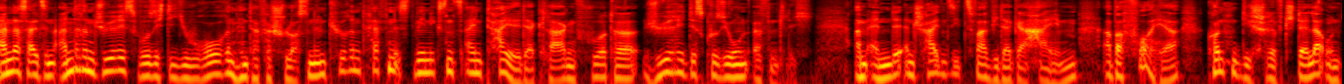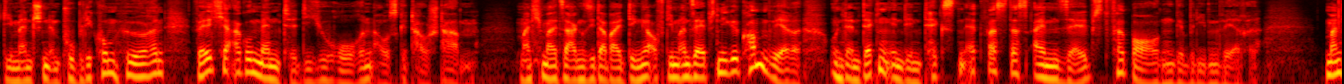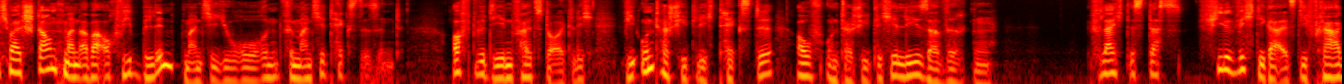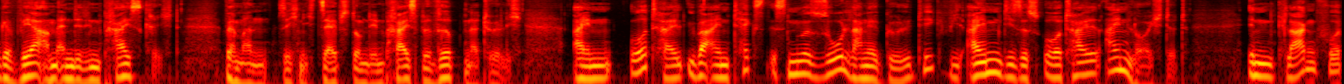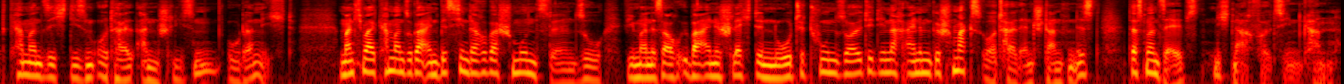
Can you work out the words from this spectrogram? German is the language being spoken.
Anders als in anderen Jurys, wo sich die Juroren hinter verschlossenen Türen treffen, ist wenigstens ein Teil der Klagenfurter Jurydiskussion öffentlich. Am Ende entscheiden sie zwar wieder geheim, aber vorher konnten die Schriftsteller und die Menschen im Publikum hören, welche Argumente die Juroren ausgetauscht haben. Manchmal sagen sie dabei Dinge, auf die man selbst nie gekommen wäre, und entdecken in den Texten etwas, das einem selbst verborgen geblieben wäre. Manchmal staunt man aber auch, wie blind manche Juroren für manche Texte sind. Oft wird jedenfalls deutlich, wie unterschiedlich Texte auf unterschiedliche Leser wirken. Vielleicht ist das viel wichtiger als die Frage, wer am Ende den Preis kriegt, wenn man sich nicht selbst um den Preis bewirbt natürlich. Ein Urteil über einen Text ist nur so lange gültig, wie einem dieses Urteil einleuchtet. In Klagenfurt kann man sich diesem Urteil anschließen oder nicht. Manchmal kann man sogar ein bisschen darüber schmunzeln, so wie man es auch über eine schlechte Note tun sollte, die nach einem Geschmacksurteil entstanden ist, das man selbst nicht nachvollziehen kann.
